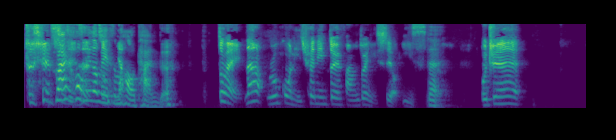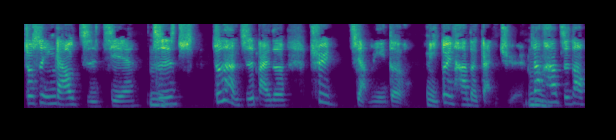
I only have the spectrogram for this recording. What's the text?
这件事情后面都没什么好谈的。对，那如果你确定对方对你是有意思的，对，我觉得就是应该要直接直，嗯、就是很直白的去讲你的你对他的感觉，嗯、让他知道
